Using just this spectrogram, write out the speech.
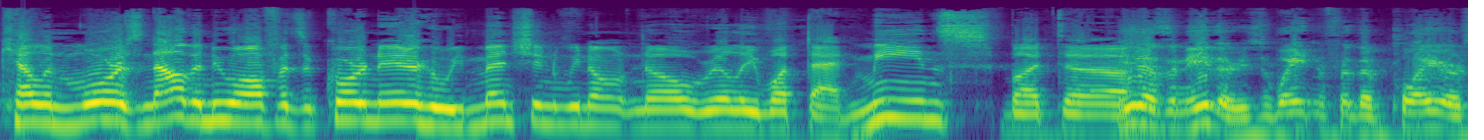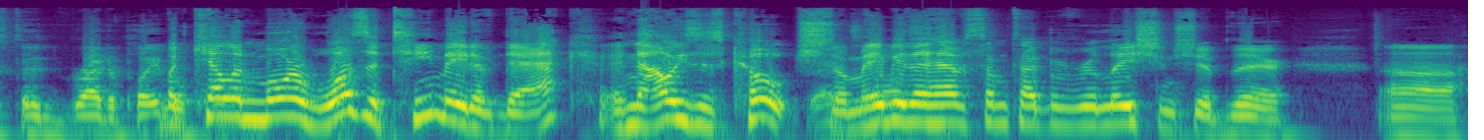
Kellen Moore is now the new offensive coordinator, who we mentioned. We don't know really what that means, but He uh, doesn't either. He's waiting for the players to write a playbook. but Kellen him. Moore was a teammate of Dak, and now he's his coach. so That's maybe they have some type of relationship there. Uh,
